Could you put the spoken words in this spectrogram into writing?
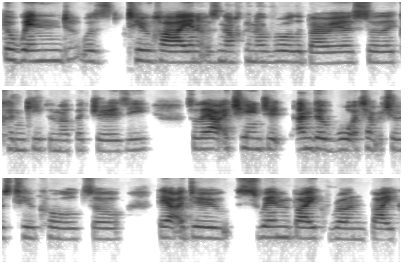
the wind was too high and it was knocking over all the barriers, so they couldn't keep them up at Jersey. So they had to change it, and the water temperature was too cold, so they had to do swim, bike, run, bike,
